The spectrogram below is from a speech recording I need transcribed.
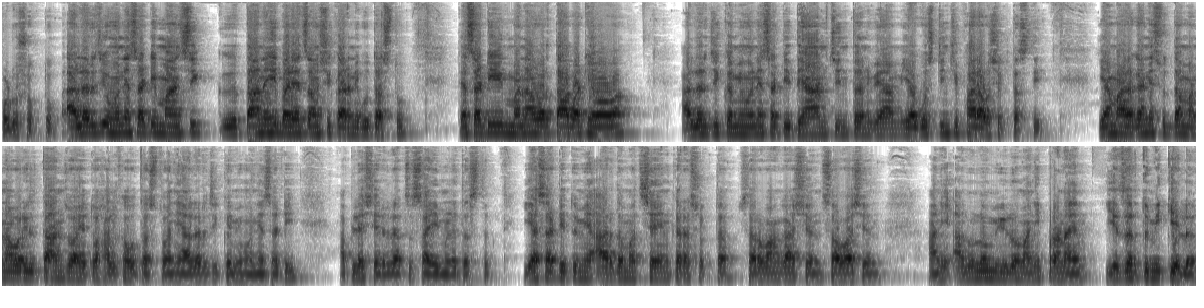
पडू शकतो. अलर्जी होण्यासाठी मानसिक ताणही बऱ्याच अंशी कारणीभूत असतो. त्यासाठी मनावर ताबा ठेवावा. अलर्जी कमी होण्यासाठी ध्यान चिंतन व्यायाम या गोष्टींची फार आवश्यकता असते. या मार्गाने सुद्धा मनावरील ताण जो आहे तो हलका होत असतो आणि अलर्जी कमी होण्यासाठी आपल्या शरीराचं साय मिळत असतं. यासाठी तुम्ही अर्धमत्स्यायन करू शकता सर्वांगासन सवासन आणि अनुलोम विलोम आणि प्राणायाम हे जर तुम्ही केलं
